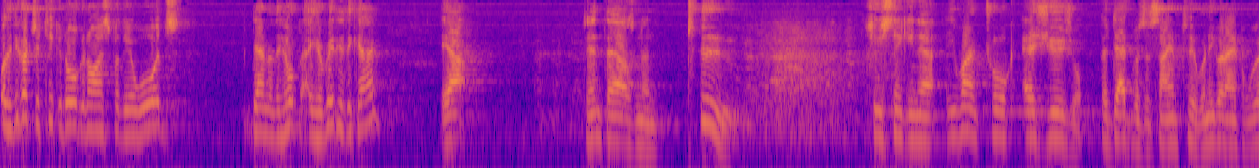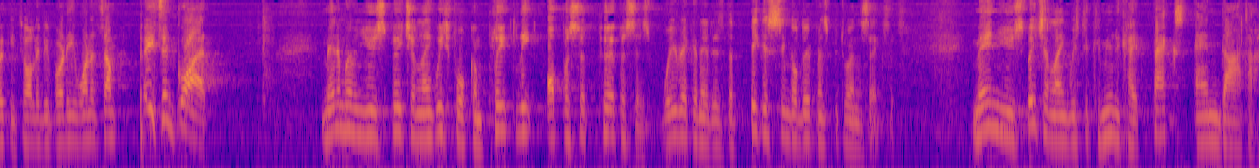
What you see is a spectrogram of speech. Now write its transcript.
Well, have you got your ticket organised for the awards down at the Hilton? Are you ready to go? Yeah. 10,002. She's thinking now, he won't talk as usual. Her dad was the same too. When he got home from work, he told everybody he wanted some peace and quiet. Men and women use speech and language for completely opposite purposes. We reckon it is the biggest single difference between the sexes. Men use speech and language to communicate facts and data.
